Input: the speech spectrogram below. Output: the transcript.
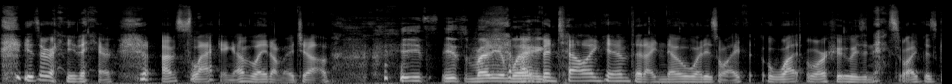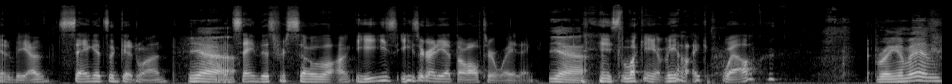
He's already there. I'm slacking. I'm late on my job. He's he's ready and waiting. I've been telling him that I know what his wife, what or who his next wife is going to be. I'm saying it's a good one. Yeah, I've been saying this for so long. He's he's already at the altar waiting. yeah. He's looking at me like, well, Bring him in,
